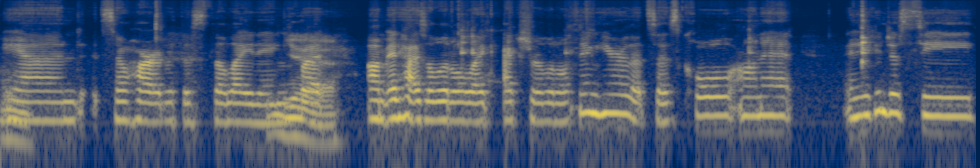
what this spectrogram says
Mm. and it's so hard with this the lighting yeah. but um it has a little like extra little thing here that says coal on it and you can just see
